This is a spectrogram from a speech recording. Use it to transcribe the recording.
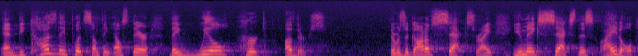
And because they put something else there, they will hurt others. There was a God of sex, right? You make sex this idol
